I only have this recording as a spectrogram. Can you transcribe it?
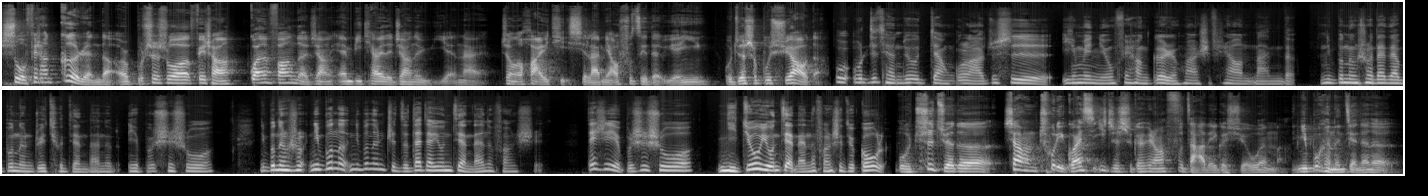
是我非常个人的，而不是说非常官方的这样 MBTI 的这样的语言来这样的话语体系来描述自己的原因，我觉得是不需要的。我我之前就讲过了，就是因为你用非常个人化是非常难的，你不能说大家不能追求简单的，也不是说你不能说你不能你不能指责大家用简单的方式，但是也不是说你就用简单的方式就够了。我是觉得像处理关系一直是个非常复杂的一个学问嘛，你不可能简单的。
